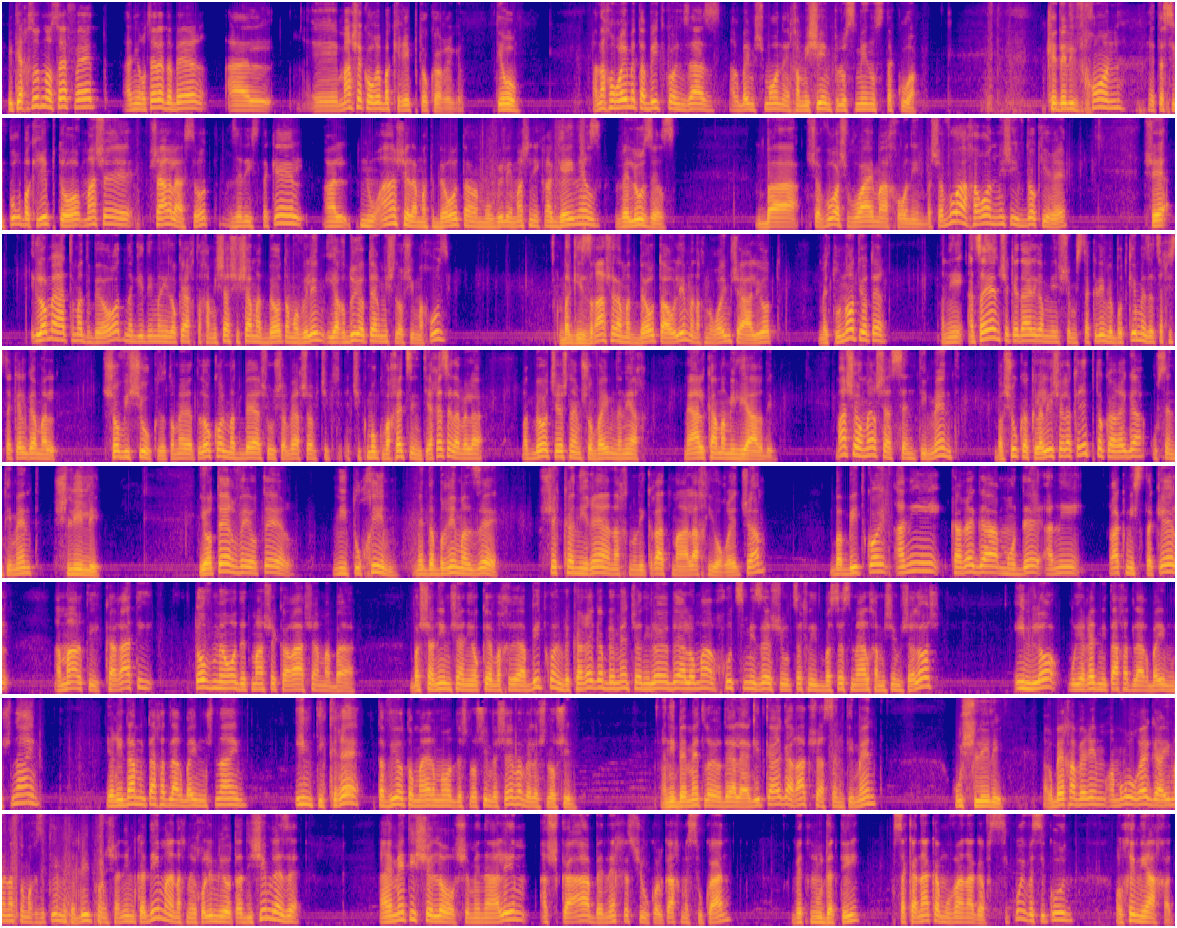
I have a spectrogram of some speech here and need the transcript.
התייחסות נוספת, אני רוצה לדבר על אה, מה שקורה בקריפטו כרגע. תראו, אנחנו רואים את הביטקוין זז 48, 50 פלוס מינוס תקוע. כדי לבחון את הסיפור בקריפטו, מה שאפשר לעשות זה להסתכל על תנועה של המטבעות המובילים, מה שנקרא gainers ו losers, בשבוע, שבועיים האחרונים. בשבוע האחרון מי שיבדוק יראה שלא מעט מטבעות, נגיד אם אני לוקח את החמישה, שישה מטבעות המובילים, ירדו יותר מ-30 אחוז. בגזרה של המטבעות העולים אנחנו רואים שהעליות מתונות יותר. אני אציין שכדאי גם מי שמסתכלים ובודקים את זה, צריך להסתכל גם על שווי שוק, זאת אומרת, לא כל מטבע שהוא שווה עכשיו צ'יקמוק וחצי, נתייחס אליו, אלא מטבעות שיש להם שווים נניח מעל כמה מיליארדים. מה שאומר שהסנטימנט בשוק הכללי של הקריפטו כרגע הוא סנטימנט שלילי. יותר ויותר ניתוחים מדברים על זה שכנראה אנחנו לקראת מהלך יורד שם בביטקוין. אני כרגע מודה, אני רק מסתכל, אמרתי, קראתי טוב מאוד את מה שקרה שם בשנים שאני עוקב אחרי הביטקוין, וכרגע באמת שאני לא יודע לומר, חוץ מזה שהוא צריך להתבסס מעל 53, אם לא, הוא ירד מתחת ל-42, ירידה מתחת ל-42, אם תקרה, תביא אותו מהר מאוד ל-37 ול-30. אני באמת לא יודע להגיד כרגע, רק שהסנטימנט הוא שלילי. הרבה חברים אמרו, רגע, אם אנחנו מחזיקים את הביטקוין שנים קדימה, אנחנו יכולים להיות אדישים לזה. האמת היא שלא, שמנהלים השקעה בנכס שהוא כל כך מסוכן ותנודתי, סכנה כמובן, אגב, סיכוי וסיכון הולכים יחד.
